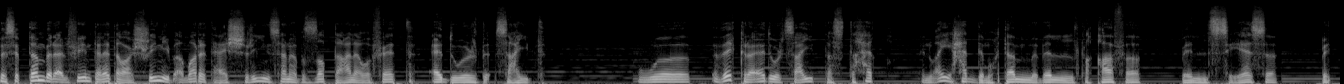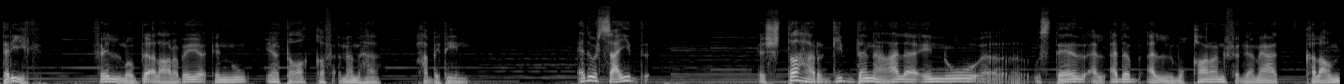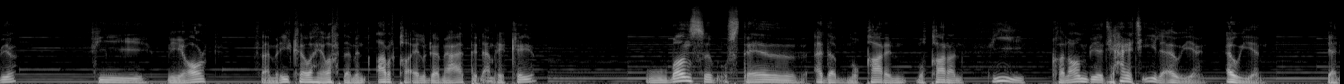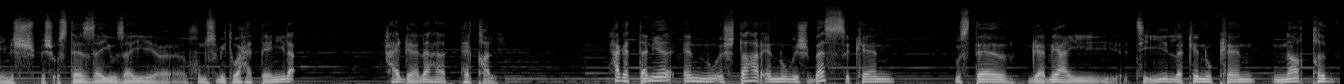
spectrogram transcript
في سبتمبر 2023 يبقى مرت 20 سنة بالظبط على وفاة أدوارد سعيد. وذكرى أدوارد سعيد تستحق إنه أي حد مهتم بالثقافة بالسياسة بالتاريخ في المنطقة العربية إنه يتوقف أمامها حبتين. أدوارد سعيد اشتهر جدا على إنه أستاذ الأدب المقارن في جامعة كولومبيا في نيويورك. في أمريكا وهي واحدة من أرقى الجامعات الأمريكية. ومنصب أستاذ أدب مقارن مقارن في كولومبيا. دي حاجة تقيلة قوي يعني قوي يعني. يعني مش مش أستاذ زيه زي 500 واحد تاني لأ. حاجة لها ثقل. الحاجة التانية إنه اشتهر إنه مش بس كان أستاذ جامعي تقيل لكنه كان ناقد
